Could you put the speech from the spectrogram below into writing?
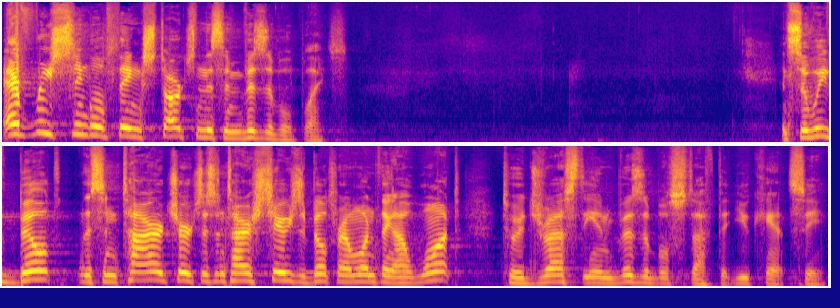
Every single thing starts in this invisible place. And so we've built this entire church, this entire series is built around one thing. I want to address the invisible stuff that you can't see.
